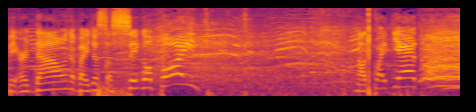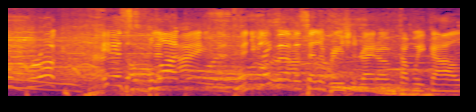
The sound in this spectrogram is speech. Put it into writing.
They are down by just a single point. Not quite yet. Oh, Brooke is blocked. And you like the, the celebration, right, of Kamille Cal.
